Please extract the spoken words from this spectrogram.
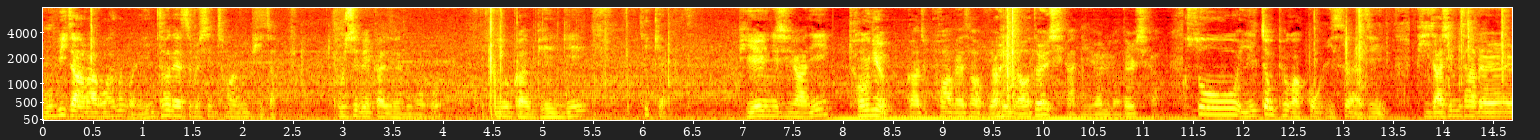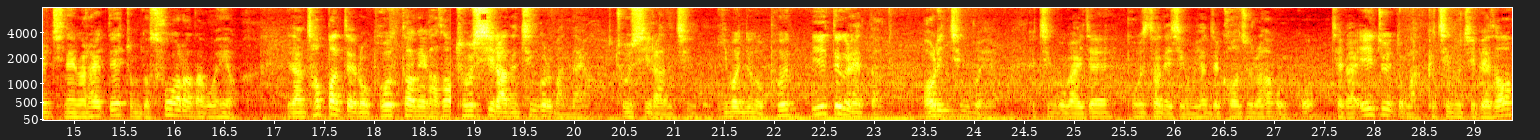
무비자라고 하는 거예요. 인터넷으로 신청하는 비자 90일까지 되는 거고 미국 가는 비행기 티켓 비행 시간이 경유까지 포함해서 18시간이에요. 18시간. 숙소 일정표가 꼭 있어야지 비자 심사를 진행을 할 때 좀 더 수월하다고 해요. 일단 첫 번째로 보스턴에 가서 조씨라는 친구를 만나요. 조씨라는 친구. 이번 년 오픈 1등을 했던 어린 친구예요. 그 친구가 이제 보스턴에 지금 현재 거주를 하고 있고 제가 일주일 동안 그 친구 집에서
